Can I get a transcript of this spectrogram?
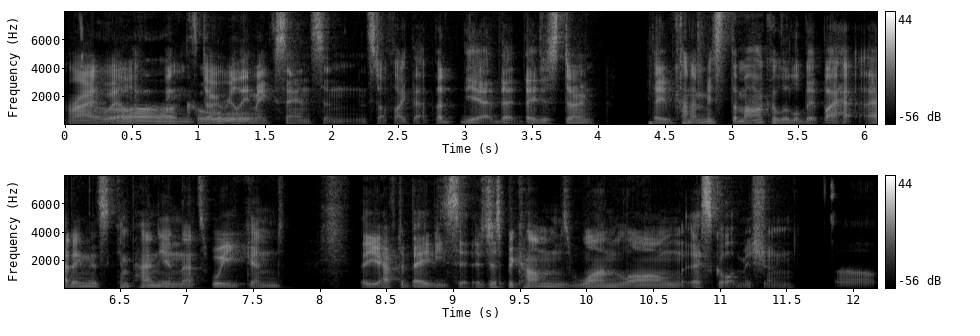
right? Where Oh, like things don't really make sense and, and stuff like that. But yeah, that they just don't. They kind of missed the mark a little bit by ha- adding this companion that's weak and that you have to babysit. It just becomes one long escort mission. Oh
